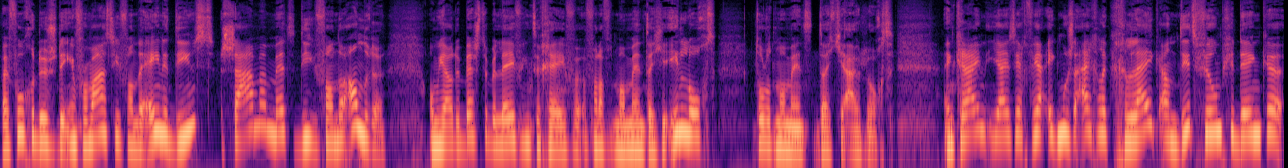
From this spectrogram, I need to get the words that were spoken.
Wij voegen dus de informatie van de ene dienst samen met die van de andere. Om jou de beste beleving te geven vanaf het moment dat je inlogt tot het moment dat je uitlogt. En Krijn, jij zegt van ja, ik moest eigenlijk gelijk aan dit filmpje denken.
